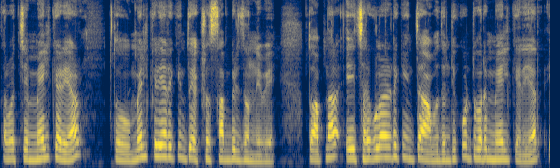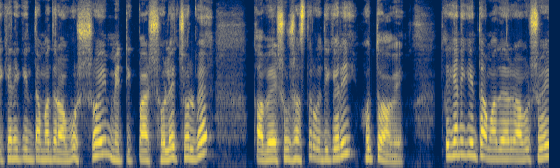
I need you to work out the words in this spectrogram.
তারপর হচ্ছে মেল ক্যারিয়ার তো মেল ক্যারিয়ারে কিন্তু একশো ছাব্বিশ জন নেবে। তো আপনার এই সার্কুলারটা কিন্তু আবেদনটি করতে পারে মেল ক্যারিয়ার এখানে কিন্তু আমাদের অবশ্যই মেট্রিক পাস হলে চলবে, তবে সুস্বাস্থ্যের অধিকারী হতে হবে। তো এখানে কিন্তু আমাদের অবশ্যই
